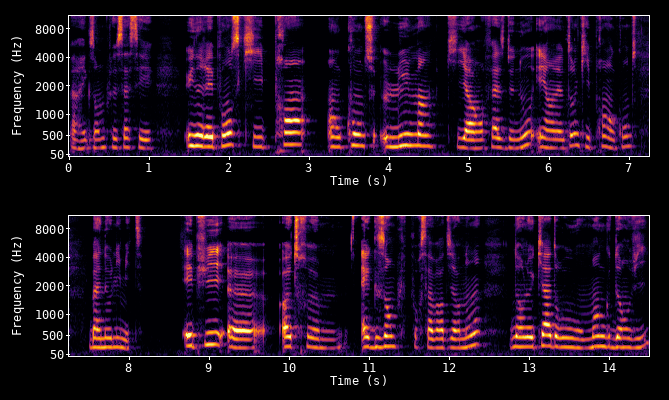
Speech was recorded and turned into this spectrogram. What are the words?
par exemple, ça c'est une réponse qui prend en compte l'humain qu'il y a en face de nous et en même temps qui prend en compte bah, nos limites. Et puis, euh, autre exemple pour savoir dire non, dans le cadre où on manque d'envie,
